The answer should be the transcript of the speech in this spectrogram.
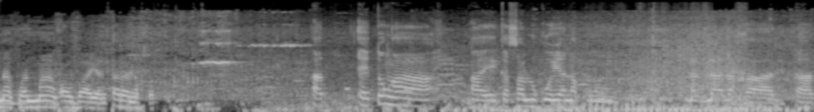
Na kwan mga kaubayan. Tara na po. At eto nga ay kasalukuyan akong naglalakad at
